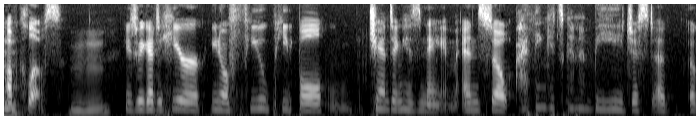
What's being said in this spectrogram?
up close. Mm-hmm. So we got to hear, you know, a few people chanting his name. And so I think it's going to be just a, a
